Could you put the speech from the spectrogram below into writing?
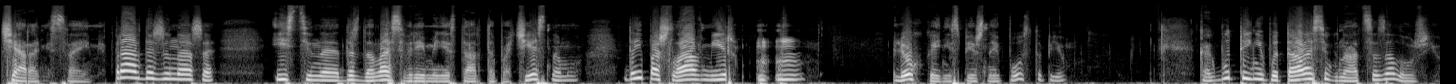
чарами своими. Правда же наша истинная дождалась времени старта по-честному, да и пошла в мир легкой неспешной поступью, как будто и не пыталась угнаться за ложью.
